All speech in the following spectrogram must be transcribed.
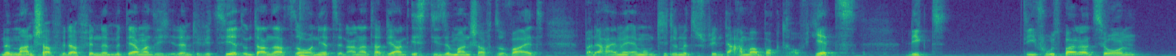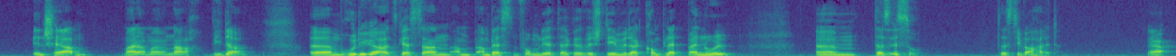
eine Mannschaft wiederfindet, mit der man sich identifiziert und dann sagt, so, und jetzt in anderthalb Jahren ist diese Mannschaft soweit, bei der Heim-EM um Titel mitzuspielen, da haben wir Bock drauf. Jetzt liegt die Fußballnation in Scherben, meiner Meinung nach, wieder. Ähm, Rüdiger hat es gestern am, am besten formuliert, wir stehen wieder komplett bei Null. Ähm, das ist so. Das ist die Wahrheit. Ja,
